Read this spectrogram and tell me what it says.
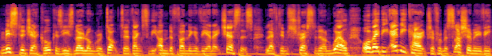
Mr. Jekyll, because he's no longer a doctor thanks to the underfunding of the NHS that's left him stressed and unwell, or maybe any character from a slasher movie,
